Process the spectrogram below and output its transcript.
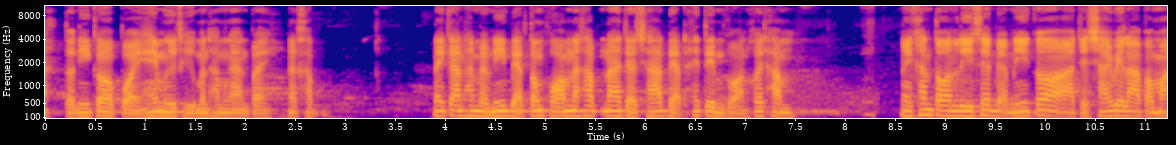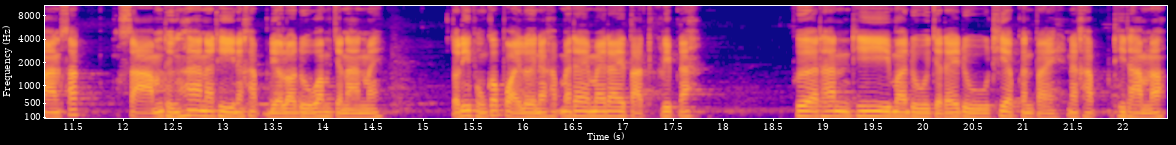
อะตอนนี้ก็ปล่อยให้มือถือมันทำงานไปนะครับ ในการทำแบบนี้แบตต้องพร้อมนะครับ น่าจะชาร์จแบตให้เต็มก่อนค่อยทำในขั้นตอนรีเซ็ตแบบนี้ก็อาจจะใช้เวลาประมาณสักสามถึงห้านาทีนะครับ เดี๋ยวเราดูว่ามันจะนานไหม ตอนนี้ผมก็ปล่อยเลยนะครับ ไม่ได้ไม่ได้ตัดคลิปนะ เพื่อท่านที่มาดูจะได้ดูเทียบกันไปนะครับ ที่ทำเนาะ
